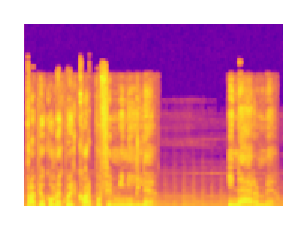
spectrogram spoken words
Proprio come quel corpo femminile, inerme.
